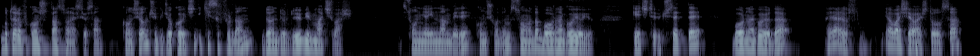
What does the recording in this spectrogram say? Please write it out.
bu tarafı konuştuktan sonra istiyorsan konuşalım. Çünkü Djokovic'in 2-0'dan döndürdüğü bir maç var. Son yayından beri konuşmadığımız. Sonra da Borna Goyo'yu geçti 3 sette. Borna Goyo da helal olsun. Yavaş yavaş da olsa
